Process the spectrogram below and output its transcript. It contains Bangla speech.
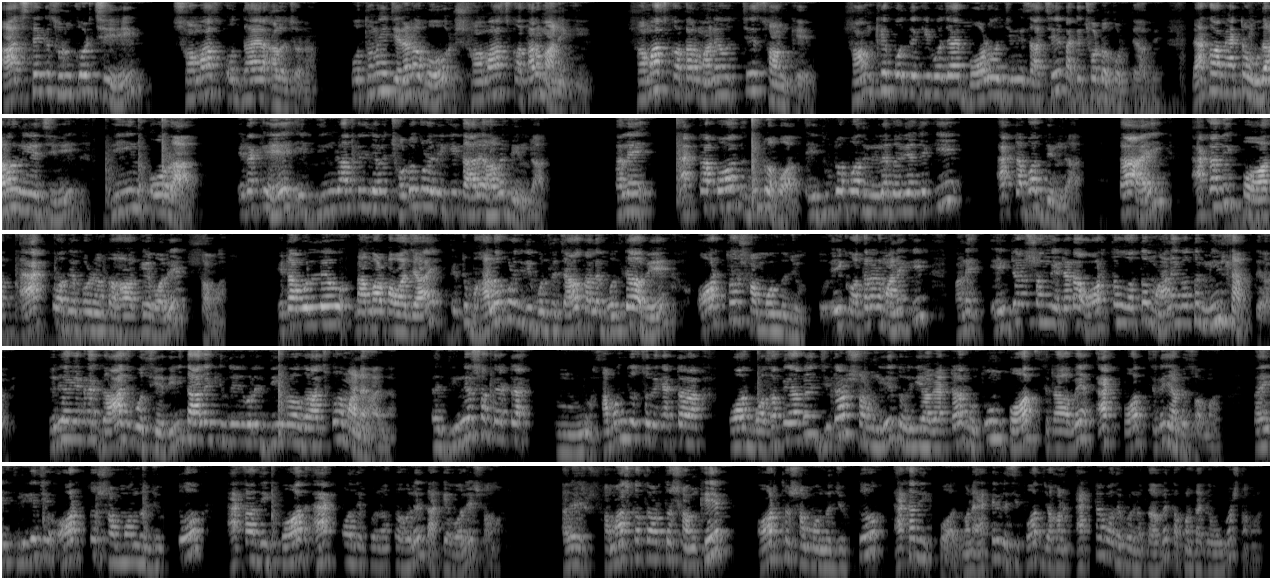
আজ থেকে শুরু করছি সমাস অধ্যায়ের আলোচনা। প্রথমেই জেনে নেব সমাস কথার মানে কি। সমাস কথার মানে হচ্ছে সংক্ষেপ। সংক্ষেপ বলতে কি বোঝায়? বড় জিনিস আছে, তাকে ছোট করতে হবে। দেখো, আমি একটা উদাহরণ নিয়েছি, দিন ও রাত। এটাকে এই দিন রাতকে যদি আমি ছোট করে লিখি, তাহলে হবে দিন রাত। তাহলে একটা পদ, দুটো পদ। এই দুটো পদ মিলে তৈরি হচ্ছে কি? একটা পদ দিন রাত। তাই একাধিক পদ এক পদে পরিণত হওয়াকে বলে সমাস এটা বললেও নাম্বার পাওয়া যায়। একটু ভালো করে যদি বলতে চাও, তাহলে বলতে হবে অর্থ সম্বন্ধযুক্ত। এই কথাটার মানে কি? মানে এইটার সঙ্গে এটা অর্থগত, মানেগত মিল থাকতে হবে। যদি আমি একটা গাছ বসিয়ে দিই, তাহলে কিন্তু যদি বলি দিন ও গাছ কোনো মানে হয় না। তাই দিনের সাথে একটা সামঞ্জস্য রেখে একটা পদ বসাতে হবে, যেটার সঙ্গে তৈরি হবে একটা নতুন পদ, সেটা হবে এক পদ, সেটাই হবে সমান। তাই লিখেছি অর্থ সম্বন্ধযুক্ত, একাধিক পদ, এক পদে পরিণত হলে তাকে বলে সমাস তাহলে সমাজগত অর্থ সংক্ষেপ, অর্থ সম্বন্ধযুক্ত একাধিক পদ মানে একের বেশি পদ যখন একটা পদে পরিণত হবে, তখন তাকে বলব সমাস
